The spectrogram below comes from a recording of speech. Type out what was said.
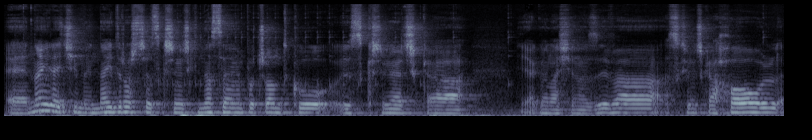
E, No i lecimy. Najdroższe skrzyneczki na samym początku. Skrzyneczka, jak ona się nazywa? Skrzyneczka Hole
